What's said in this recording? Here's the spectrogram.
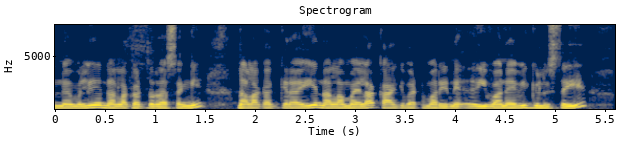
నెమలి నల్లకట్టు రసంగి నల్ల కక్కిరాయి నల్లమైల కాకిబెట్టమరి ఇవనేవి గెలుస్తాయి.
